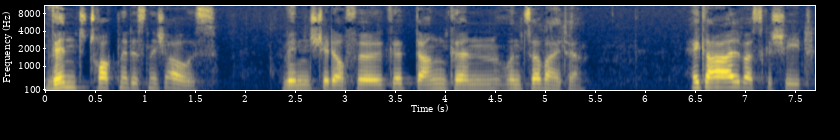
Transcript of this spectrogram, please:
Wind trocknet es nicht aus. Wind steht auch für Gedanken und so weiter. Egal was geschieht,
